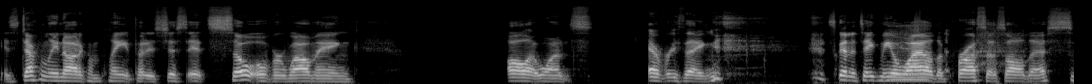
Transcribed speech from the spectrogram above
It's definitely not a complaint, but it's just it's so overwhelming all at once. Everything. It's gonna take me a while to process all this.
